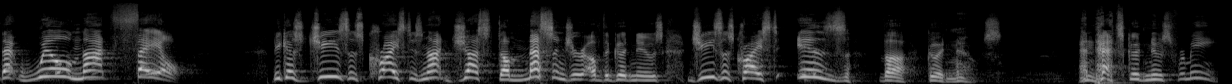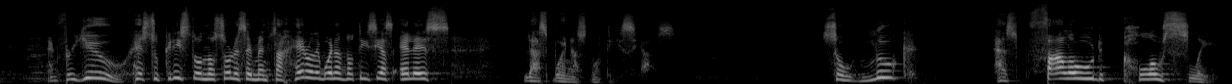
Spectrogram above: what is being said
that will not fail. Because Jesus Christ is not just the messenger of the good news, Jesus Christ is the good news. And that's good news for me and for you. Jesucristo no solo es el mensajero de buenas noticias, Él es las buenas noticias. So Luke has followed closely.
